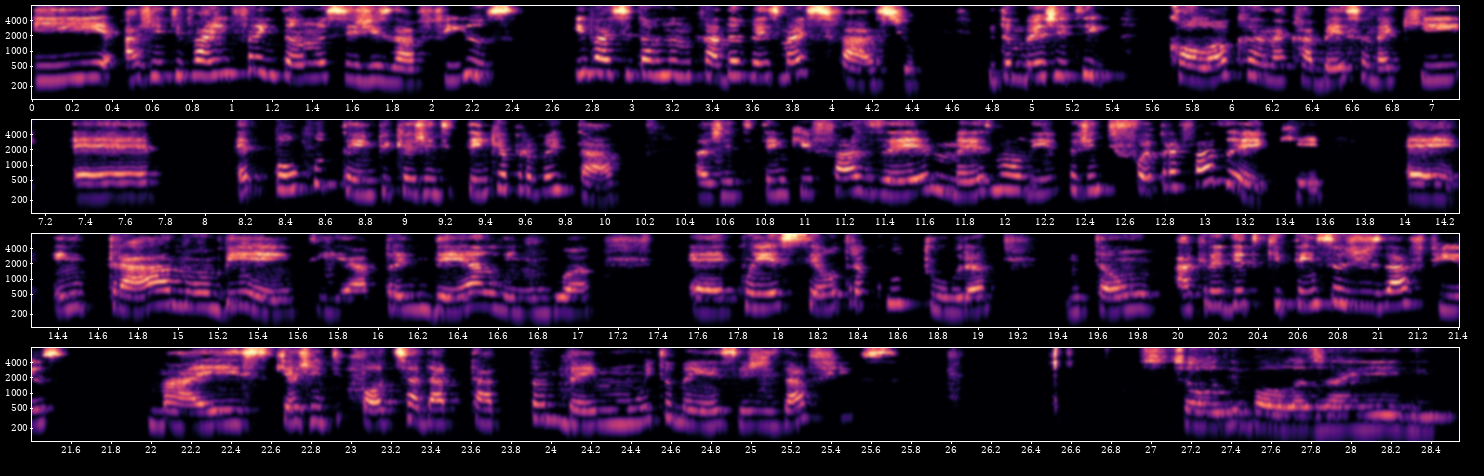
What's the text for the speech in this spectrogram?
E a gente vai enfrentando esses desafios e vai se tornando cada vez mais fácil. E também a gente coloca na cabeça né, que é, é pouco tempo que a gente tem que aproveitar. A gente tem que fazer mesmo ali o que a gente foi para fazer, que é entrar no ambiente, aprender a língua, é, conhecer outra cultura. Então, acredito que tem seus desafios, mas que a gente pode se adaptar também muito bem a esses desafios. Show de bola, Jaine.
